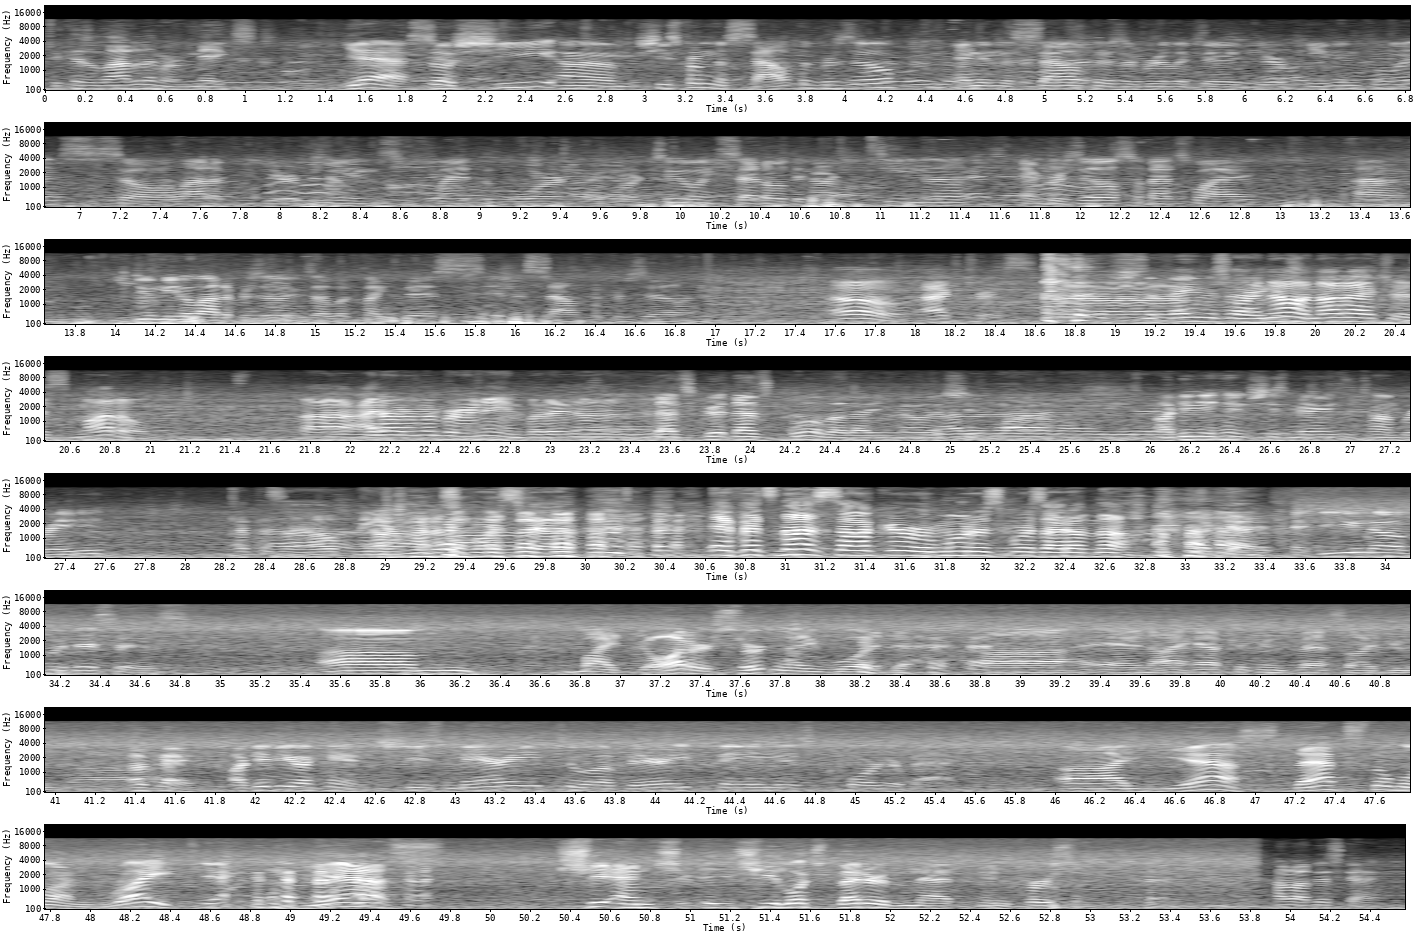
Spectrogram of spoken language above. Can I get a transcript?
Because a lot of them are mixed. Yeah, so she um, she's from the south of Brazil, and in the south there's a really big European influence. So a lot of Europeans fled the war in World War II and settled in Argentina and Brazil. So that's why um, you do meet a lot of Brazilians that look like this in the south of Brazil. Oh, actress. Uh, a famous Or actress. no, not actress, model. Uh, I don't remember her name, but I know That's good. That's cool though that you know that I she's don't know. either. I'll give you a hint. She's married to Tom Brady. that doesn't help me. Uh, I'm not a sports fan. if it's not soccer or motorsports, I don't know. Okay. do you know who this is? Um, my daughter certainly would, uh, and I have to confess I do not. Okay, I'll give you a hint. She's married to a very famous quarterback. Uh, yes, that's the one. Right. Yeah. yes. She and she, she looks better than that in person. How about this guy?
